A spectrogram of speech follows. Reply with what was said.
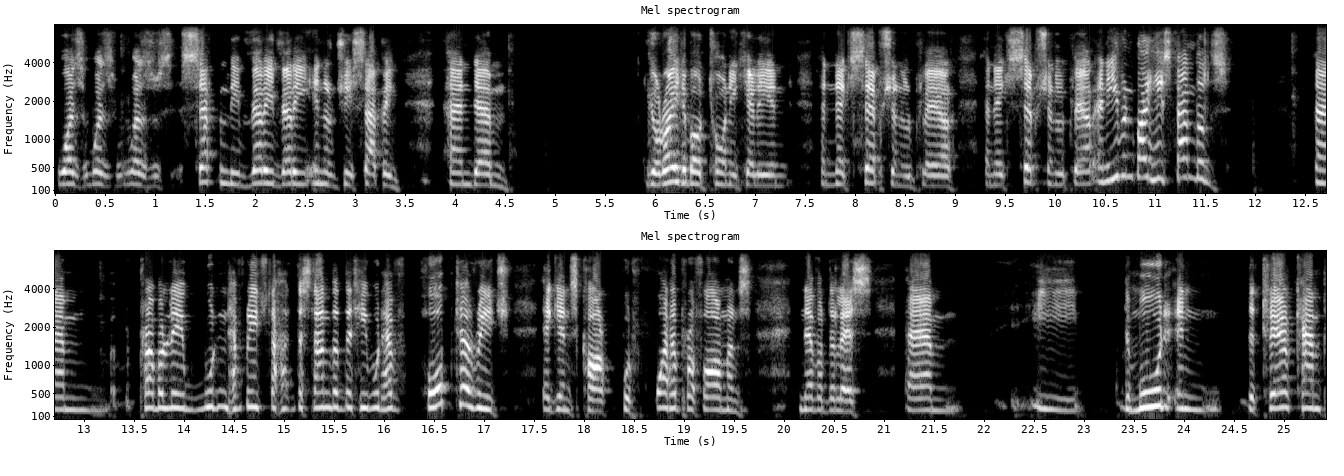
was was was certainly very very energy sapping, and um, you're right about Tony Kelly, and an exceptional player, an exceptional player, and even by his standards, um, probably wouldn't have reached the, the standard that he would have hoped to reach against Cork. But what a performance, nevertheless. Um, he, the mood in the Clare camp,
